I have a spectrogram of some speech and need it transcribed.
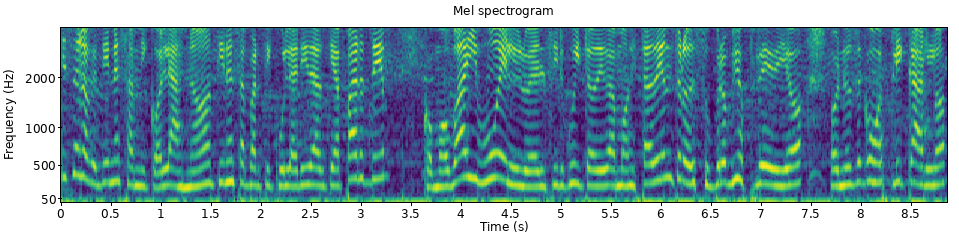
Eso es lo que tiene San Nicolás, ¿no? Tiene esa particularidad que aparte, como va y vuelve el circuito, digamos, está dentro de su propio predio, o no sé cómo explicarlo,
